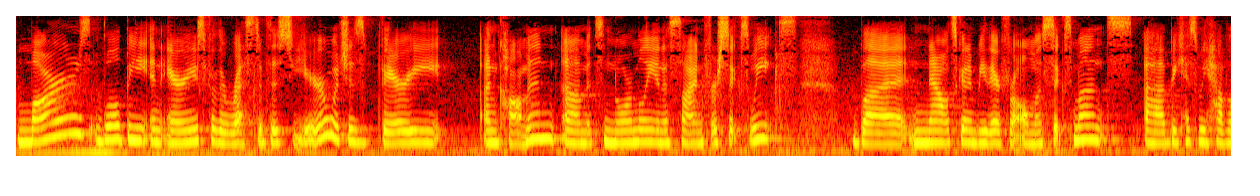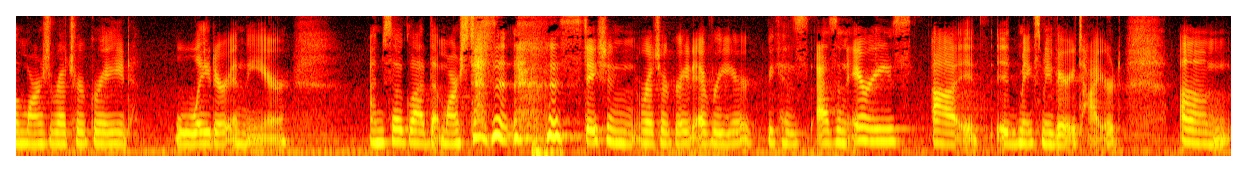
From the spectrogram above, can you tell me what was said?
Mars will be in Aries for the rest of this year, which is very uncommon. Um, it's normally in a sign for six weeks, but now it's going to be there for almost six months uh, because we have a Mars retrograde later in the year. I'm so glad that Mars doesn't station retrograde every year because, as an Aries, uh, it, it makes me very tired. Um,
